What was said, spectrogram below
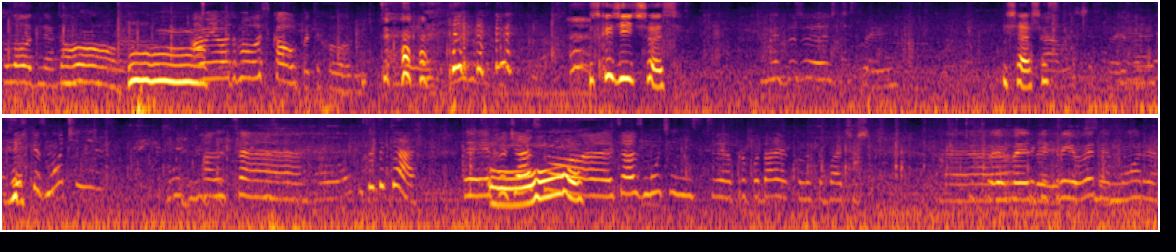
Холодне. А ми будемо ласкаво пити холодне. Скажіть щось. Ми дуже щасливі. І ще щось. Трішки змучені, але це, це таке. Е, Якщо чесно, е, ця змученість е, пропадає, коли ти бачиш е, такі краєвиди, море.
